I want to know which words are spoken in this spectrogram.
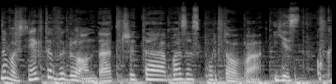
No właśnie, jak to wygląda? Czy ta baza sportowa jest ok?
